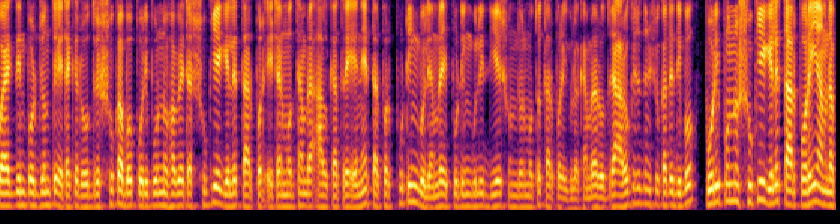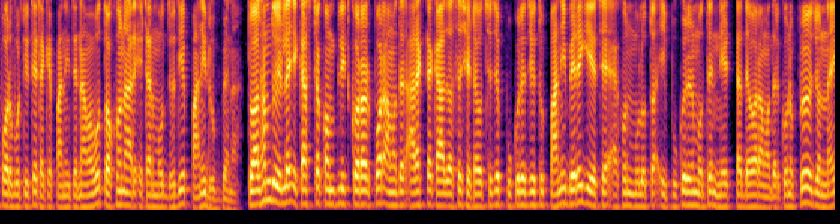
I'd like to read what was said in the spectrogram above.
কয়েকদিন পর্যন্ত এটাকে রোদ্রে শুকাবো, পরিপূর্ণভাবে এটা শুকিয়ে গেলে তারপর এটার মধ্যে আমরা আলকাতরে এনে তারপর পুটিং বলি আমরা, এই পুটিংগুলি দিয়ে সুন্দর মতো তারপর এগুলোকে আমরা রোদ্রে আরও কিছুদিন শুকাতে দিব। পরিপূর্ণ শুকিয়ে গেলে তারপরেই আমরা পরবর্তীতে এটাকে পানিতে নামাবো, তখন আর এটার মধ্য দিয়ে পানি ঢুকবে না। তো আলহামদুলিল্লাহ এই কাজটা কমপ্লিট করার পর আমাদের আরেকটা কাজ আছে, সেটা হচ্ছে যে পুকুরে যেহেতু পানি বেড়ে গিয়েছে, এখন মূলত এই পুকুরের মধ্যে নেটটা দেওয়ার আমাদের কোনো প্রয়োজন নাই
